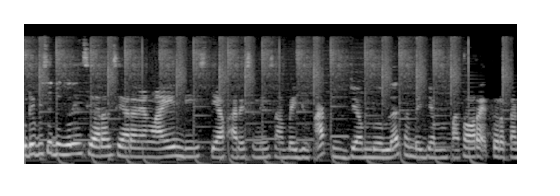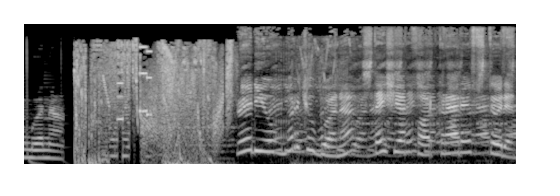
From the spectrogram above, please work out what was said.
udah bisa dengerin siaran-siaran yang lain di setiap hari Senin sampai Jumat di jam 12 sampai jam 4 sore tuh rekan buana. Radio Mercubuana, station for creative student.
